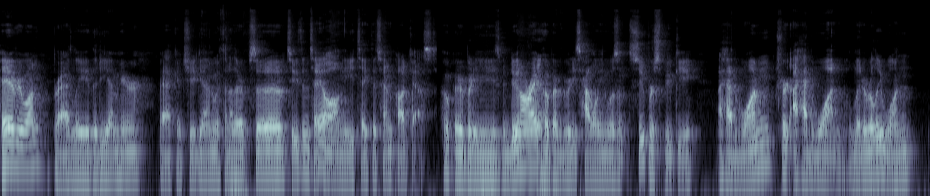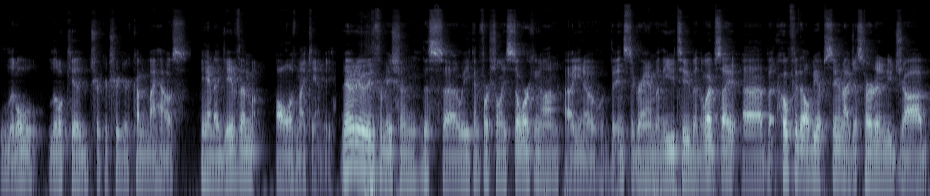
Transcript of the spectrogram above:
Hey everyone, Bradley, the DM here, back at you again with another episode of Tooth and Tail on the Take the 10 podcast. Hope everybody's been doing alright. Hope everybody's Halloween wasn't super spooky. I had one trick, I had one, literally one little, little kid trick or treater come to my house, and I gave them all of my candy. No new information this uh, week, unfortunately. Still working on, uh, you know, the Instagram and the YouTube and the website, uh, but hopefully that'll be up soon. I just started a new job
